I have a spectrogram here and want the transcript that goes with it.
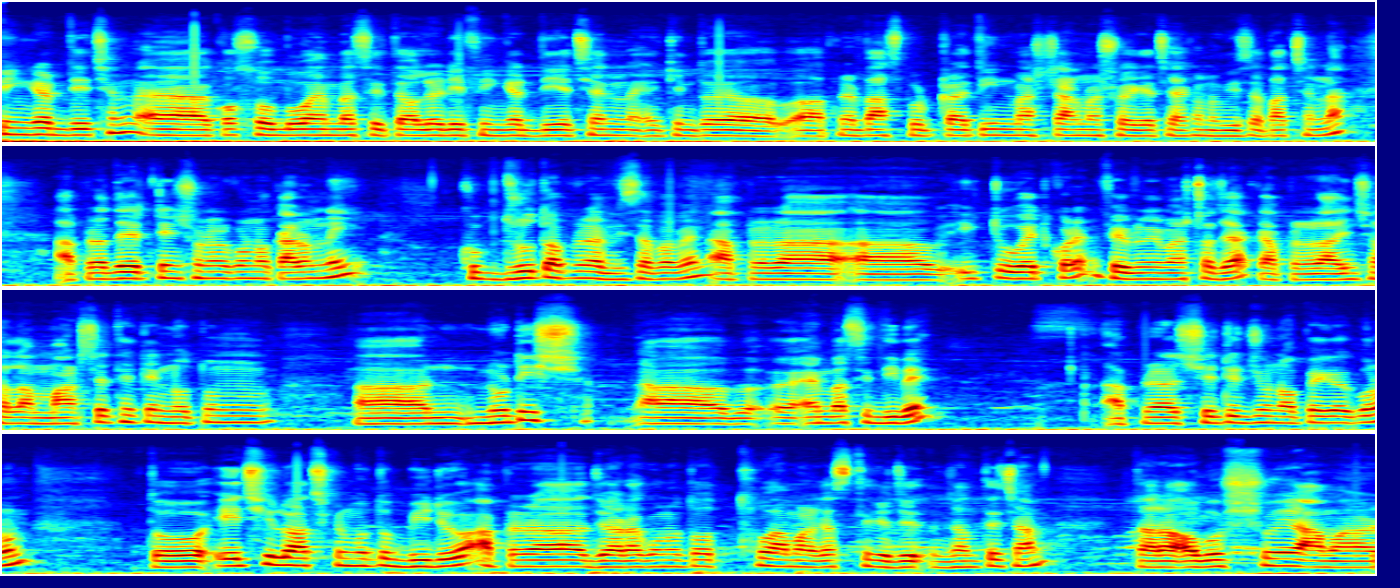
ফিঙ্গার দিয়েছেন কসোবো এম্বাসিতে অলরেডি ফিঙ্গার দিয়েছেন কিন্তু আপনার পাসপোর্ট প্রায় তিন মাস, চার মাস হয়ে গেছে এখনও ভিসা পাচ্ছেন না। আপনাদের টেনশনের কোনো কারণ নেই, খুব দ্রুত আপনারা ভিসা পাবেন। আপনারা একটু ওয়েট করেন ফেব্রুয়ারি মাসটা যাক, আপনারা ইনশাল্লাহ মার্চে থেকে নতুন নোটিশ এম্বাসি দিবে। আপনারা সেটির জন্য অপেক্ষা করুন। তো এই ছিল আজকের মতো ভিডিও আপনারা যারা কোনো তথ্য আমার কাছ থেকে জানতে চান তারা অবশ্যই আমার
